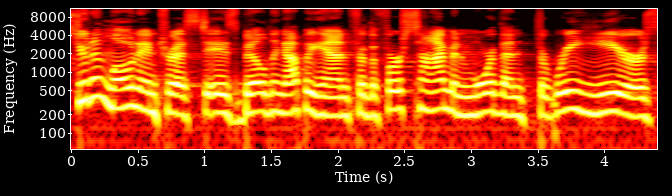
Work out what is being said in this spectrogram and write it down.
student loan interest is building up again for the first time in more than three years.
